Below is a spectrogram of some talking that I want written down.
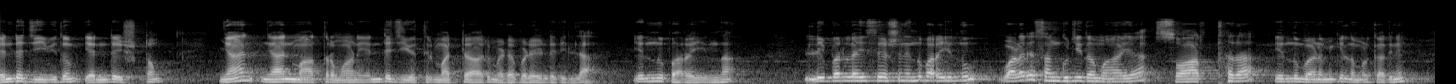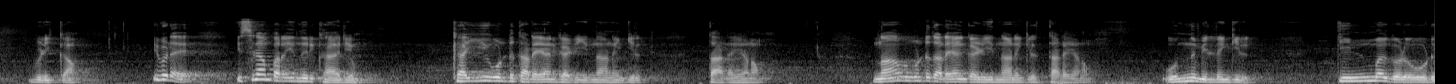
എന്റെ ജീവിതം എന്റെ ഇഷ്ടം ഞാൻ ഞാൻ മാത്രമാണ് എന്റെ ജീവിതത്തിൽ മറ്റാരും ഇടപെടേണ്ടതില്ല എന്ന് പറയുന്ന ലിബറലൈസേഷൻ എന്ന് പറയുന്നു. വളരെ സങ്കുചിതമായ സ്വാർത്ഥത എന്ന് വേണമെങ്കിൽ നമ്മൾക്കതിനെ വിളിക്കാം. ഇവിടെ ഇസ്ലാം പറയുന്നൊരു കാര്യം കൈ തടയാൻ കഴിയുന്നാണെങ്കിൽ തടയണം. നാവ് കൊണ്ട് തടയാൻ കഴിയുന്നാണെങ്കിൽ തടയണം. ഒന്നുമില്ലെങ്കിൽ തിന്മകളോട്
